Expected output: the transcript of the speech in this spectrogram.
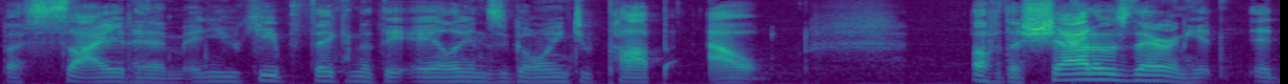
beside him, and you keep thinking that the alien's going to pop out of the shadows there, and it it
